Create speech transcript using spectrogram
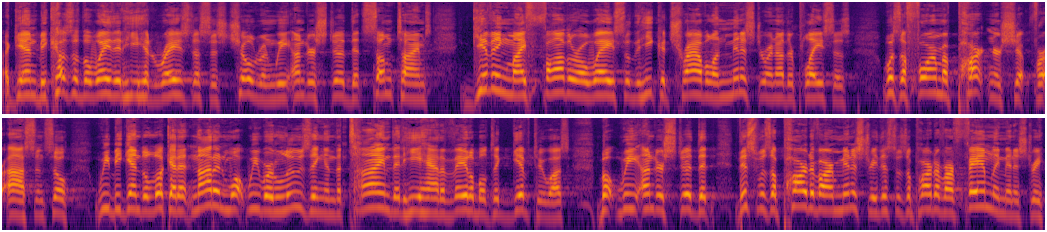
Again, because of the way that he had raised us as children, we understood that sometimes giving my father away so that he could travel and minister in other places was a form of partnership for us. And so we began to look at it not in what we were losing in the time that he had available to give to us, but we understood that this was a part of our ministry, this was a part of our family ministry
